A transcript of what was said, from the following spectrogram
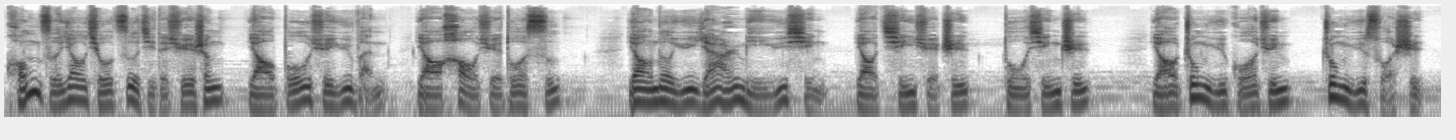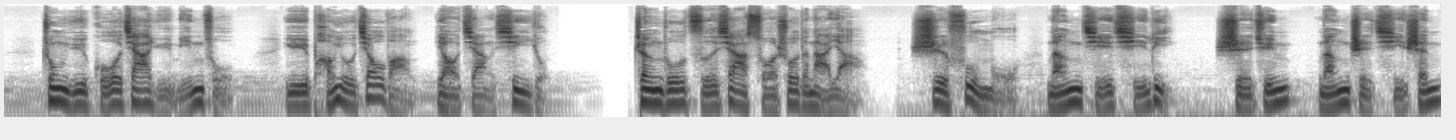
孔子要求自己的学生要博学于文，要好学多思，要乐于言而敏于行，要勤学之，笃行之，要忠于国君，忠于所事，忠于国家与民族。与朋友交往要讲信用，正如子夏所说的那样。是父母能竭其力，使君能治其身。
